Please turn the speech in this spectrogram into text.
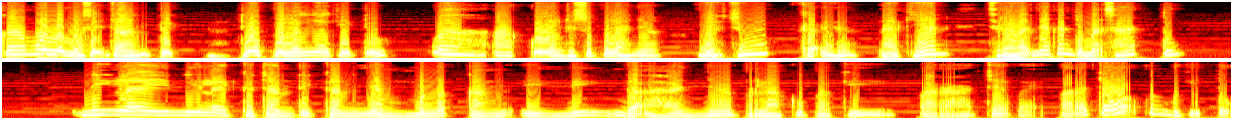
Kamu lo masih cantik. Dia bilangnya gitu. Wah, aku yang di sebelahnya. Ya juga ya. Lagian jerawatnya kan cuma satu. Nilai-nilai kecantikan yang mengekang ini nggak hanya berlaku bagi para cewek, para cowok pun begitu.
